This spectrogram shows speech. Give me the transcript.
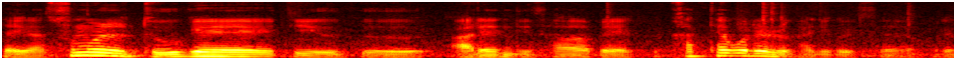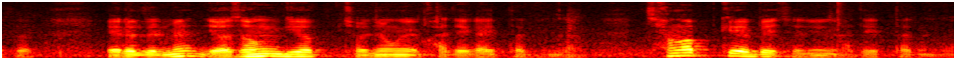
저희가 22개 그 R&D 사업의 그 카테고리를 가지고 있어요. 그래서 예를 들면 여성기업 전용의 과제가 있다든가 창업기업의 전용의 과제가 있다든가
